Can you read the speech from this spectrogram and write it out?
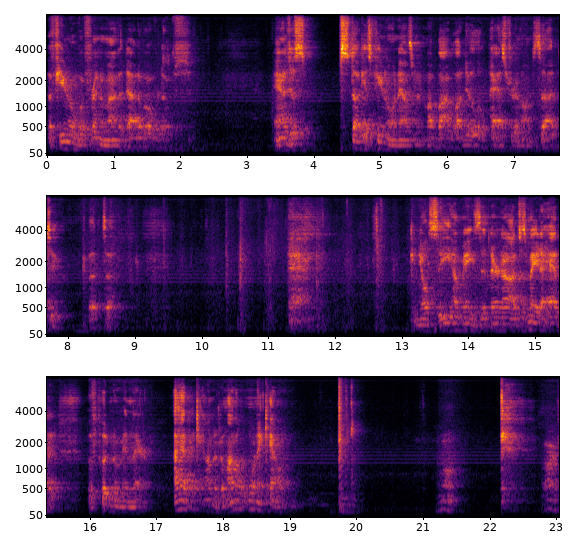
a funeral of a friend of mine that died of overdose. And I just stuck his funeral announcement in my Bible. I do a little pastoring on the side too. But uh, can y'all see how many's in there now? I just made a habit of putting them in there. I haven't counted them. I don't want to count them. Come on. Sorry.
